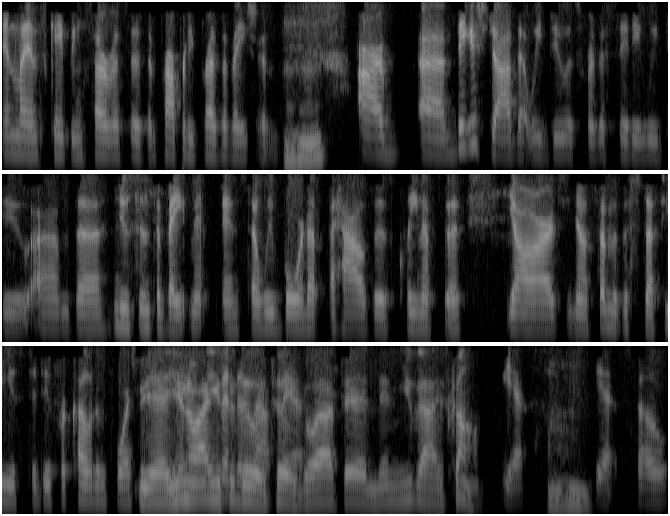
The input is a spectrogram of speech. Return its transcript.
and landscaping services and property preservation. Mm-hmm. Our uh, biggest job that we do is for the city. We do um, the nuisance abatement, and so we board up the houses, clean up the yards. You know, some of the stuff you used to do for code enforcement. Yeah, you know I used to do it too. there. Go out there and then you guys come. Yes, Mm-hmm. yes. So,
